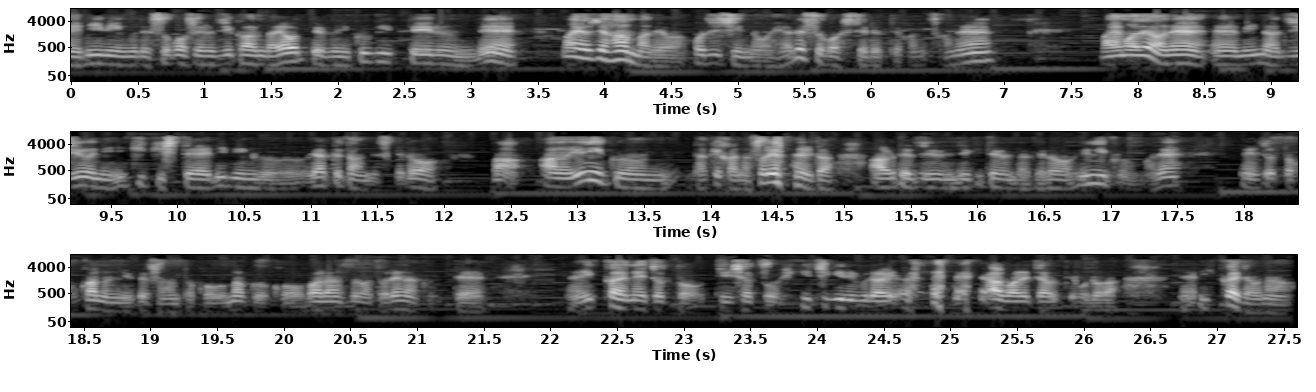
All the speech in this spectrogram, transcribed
えリビングで過ごせる時間だよっていうふうに区切っているんで、まあ4時半まではご自身のお部屋で過ごしてるっていう感じですかね。前まではね、えー、みんな自由に行き来してリビングやってたんですけど、まあ、あの、ユニ君だけかな。それ以外の人はある程度自由にできてるんだけど、ユニ君がね、ちょっと他の入居者さんとこううまくこうバランスが取れなくって、一回ね、ちょっと T シャツを引きちぎるぐらい 暴れちゃうっていうことが、一回じゃうな、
